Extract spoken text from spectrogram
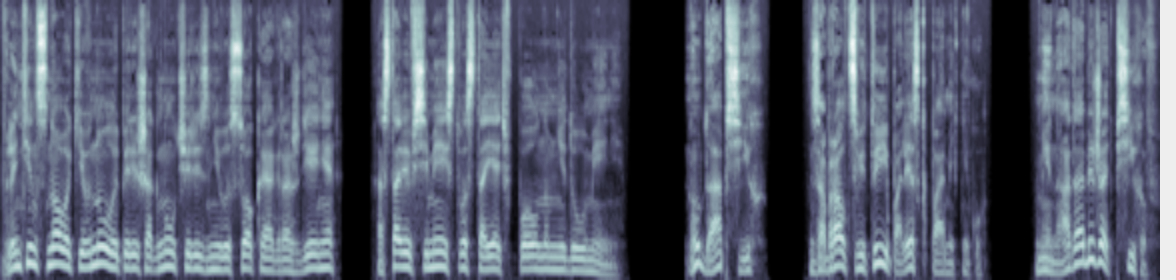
Валентин снова кивнул и перешагнул через невысокое ограждение, оставив семейство стоять в полном недоумении. Ну да, псих. Забрал цветы и полез к памятнику. Не надо обижать психов.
